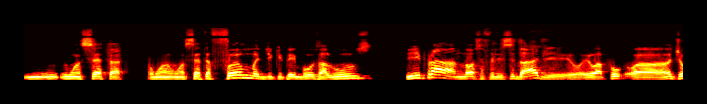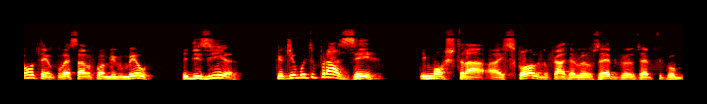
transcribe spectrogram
um- uma certa uma, uma certa fama de que tem bons alunos. E para nossa felicidade, eu, eu anteontem eu conversava com um amigo meu e dizia que eu tinha muito prazer em mostrar a escola, no caso era o Eusébio, que o Eusébio ficou,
